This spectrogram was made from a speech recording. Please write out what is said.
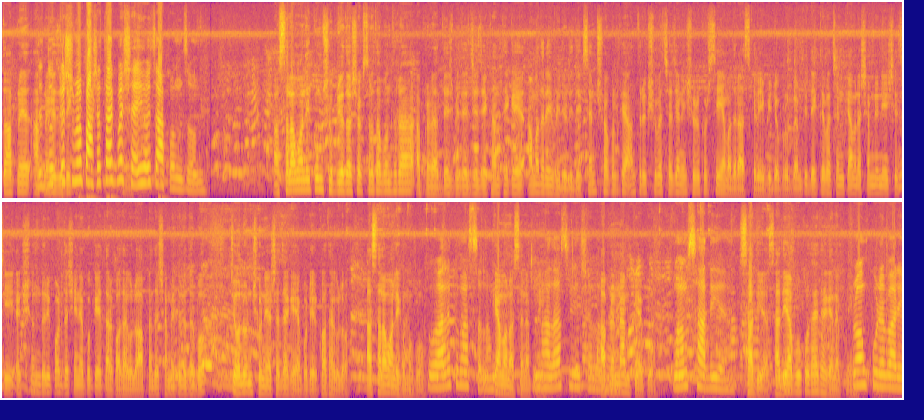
তো আপনি যে যদি দুঃখের সময় পাশে থাকবে সেই হচ্ছে আপনজন। আসসালামু আলাইকুম সুপ্রিয় দর্শক শ্রোতা বন্ধুরা আপনারা দেশ বিদেশ যে যেখান থেকে আমাদের এই ভিডিওটি দেখছেন সকলকে আন্তরিক শুভেচ্ছা জানিয়ে শুরু করছি আমাদের আজকের এই ভিডিও প্রোগ্রামটি। দেখতে পাচ্ছেন ক্যামেরার সামনে নিয়ে এসেছি এক সুন্দরী পর্দাসীন আপুকে তার কথাগুলো আপনাদের সামনে তুলে ধরবো। চলুন শুনে আসা যাকে আপুটির কথাগুলো। আসসালামু আলাইকুম আপু। ওয়ালাইকুম আসসালাম। কেমন আছেন আপনি? ভালো আছি ইনশাল্লাহ আপনার নাম কি আপু? আমার নাম সাদিয়া। সাদিয়া। সাদিয়া আপু কোথায় থাকেন আপনি? রংপুরে বাড়ি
